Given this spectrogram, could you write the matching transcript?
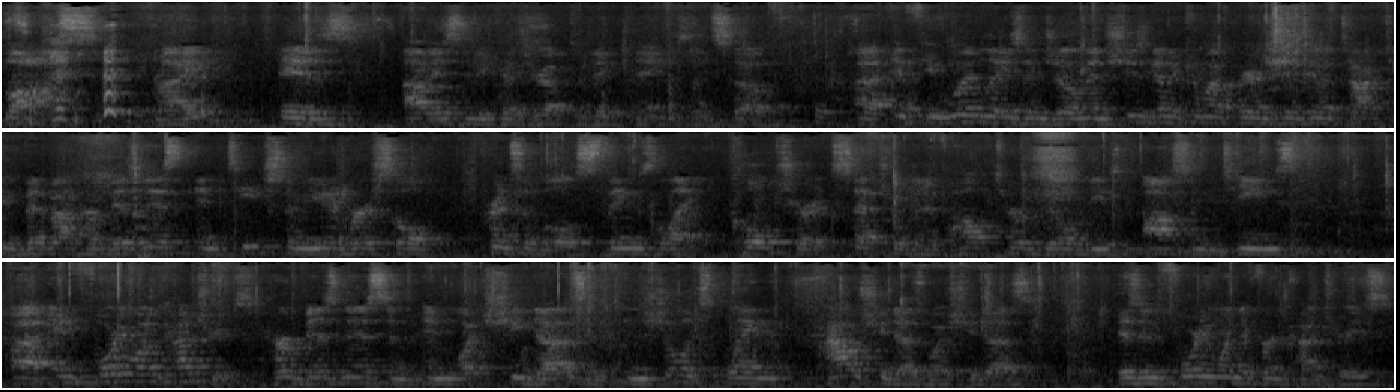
boss, right, is obviously because you're up to big things. And so, uh, if you would, ladies and gentlemen, she's going to come up here and she's going to talk to you a bit about her business and teach some universal principles, things like culture, etc., that have helped her build these awesome teams uh, in 41 countries. Her business and, and what she does, and, and, she'll explain how she does what she does, is in 41 different countries.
